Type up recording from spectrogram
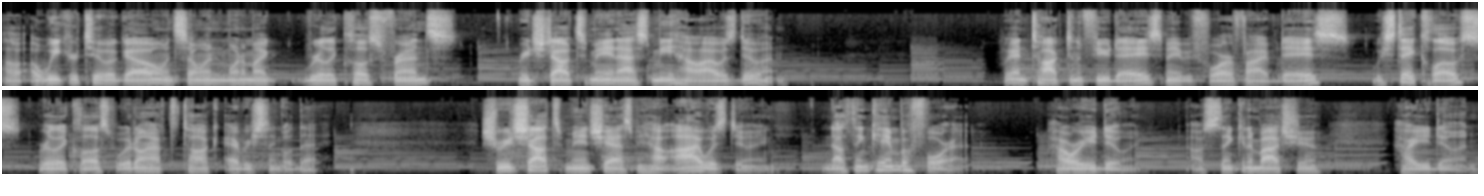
a, week or two ago when someone, one of my really close friends, reached out to me and asked me how I was doing. We hadn't talked in a few days, maybe four or five days. We stay close, really close, but we don't have to talk every single day. She reached out to me and she asked me how I was doing. Nothing came before it. How are you doing? I was thinking about you. How are you doing?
